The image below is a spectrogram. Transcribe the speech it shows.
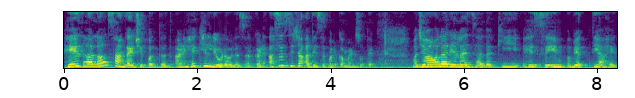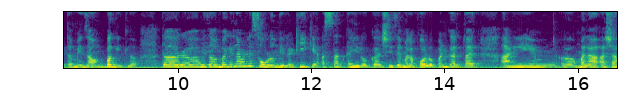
हे झालं सांगायची पद्धत आणि हे खिल्ली उडवल्यासारखं. आणि असेच तिच्या आधीच पण कमेंट्स होते. मग जेव्हा मला रिअलाईज झालं की हे सेम व्यक्ती आहे तर मी जाऊन बघितलं. तर मी जाऊन बघितलं म्हणजे सोडून दिलं. ठीक आहे असतात काही लोक अशी जे मला फॉलो पण करतायत आणि मला अशा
